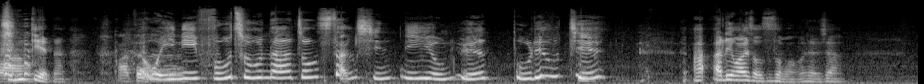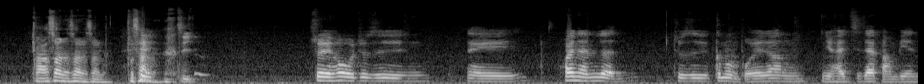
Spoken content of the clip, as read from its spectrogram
经典啊！啊、为你付出那种伤心，你永远不了解。啊啊！另外一首是什么？我想一下。啊，算了算了算了，不唱了。最后就是，诶、欸，坏男人就是根本不会让女孩子在旁边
